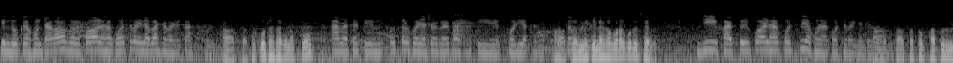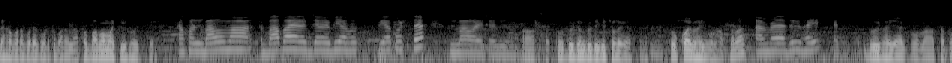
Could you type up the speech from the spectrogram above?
কিন্তু এখন টাকার অভাবে পড়ালেখা করতে পারি না বাসা বাড়ি কাজ করি। আচ্ছা আচ্ছা কোথায় থাকেন আপনি? আমরা থাকি উত্তর কোরিয়া সরকারি পাশে কোরিয়া থাকি। আচ্ছা আপনি কি লেখাপড়া করেছেন? জি ফাইভ তৈরি পড়ালেখা করছি এখন আর করতে পারি না আচ্ছা আচ্ছা তো ফাতুল লেখাপড়া করে করতে পারে না। তো বাবা মা কি হয়েছে? এখন বাবা মা বাবা এক জায়গায় বিয়া বিয়া করছে মা আর এক জায়গায় বিয়া। আচ্ছা তো দুজন দুই দিকে চলে গেছে। তো কয় ভাই বোন আপনারা? আমরা দুই ভাই এক দুই ভাই এক বোন। আচ্ছা তো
